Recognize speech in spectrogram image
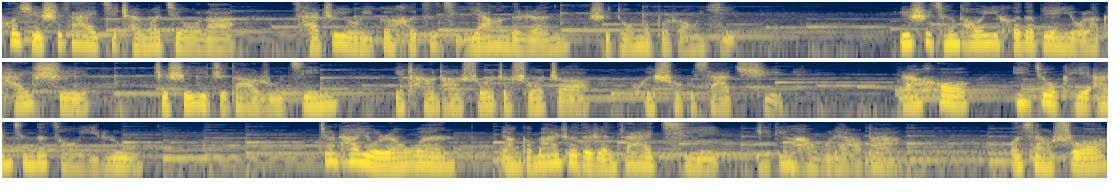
或许是在一起沉默久了。才知有一个和自己一样的人是多么不容易。于是情投意合的便有了开始，只是一直到如今，也常常说着说着会说不下去，然后依旧可以安静的走一路。经常有人问，两个慢热的人在一起一定很无聊吧？我想说，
